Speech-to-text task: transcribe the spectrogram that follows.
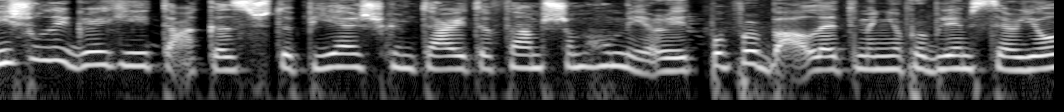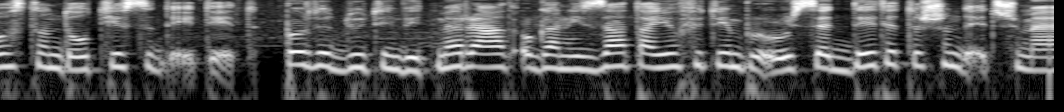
Ishulli grek i Itakës, shtëpia e shkrimtarit të famshëm Homerit, po përballet me një problem serioz të ndotjes së detit. Për të dytin vit me radhë, organizata jofitimprurëse Dete të Shëndetshme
